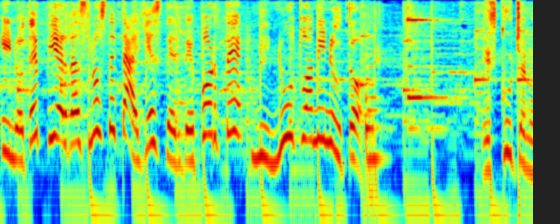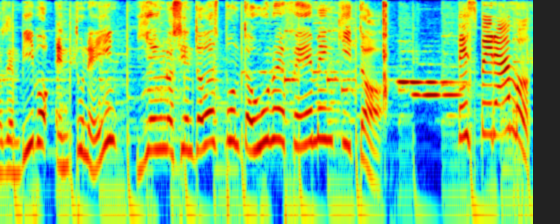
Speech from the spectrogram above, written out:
y no te pierdas los detalles del deporte minuto a minuto. Escúchanos en vivo en TuneIn y en los 102.1 FM en Quito. ¡Te esperamos!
